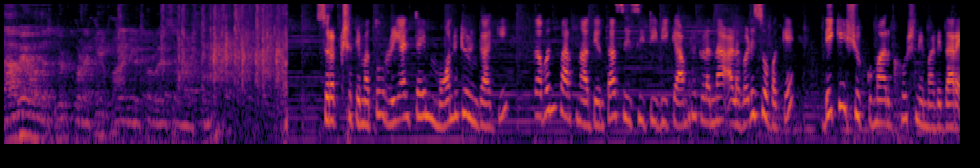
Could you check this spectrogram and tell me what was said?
ನಾವೇ ಒಂದಷ್ಟು ದುಡ್ಡು ಕೊಡಕ್ಕೆ ವ್ಯವಸ್ಥೆ ಮಾಡ್ತೀನಿ. ಸುರಕ್ಷತೆ ಮತ್ತು ರಿಯಲ್ ಟೈಮ್ ಮಾನಿಟರಿಂಗ್ ಆಗಿ ಕಬ್ಬನ್ ಪಾರ್ಕ್ನಾದ್ಯಂತ ಸಿಸಿಟಿವಿ ಕ್ಯಾಮೆರಾಗಳನ್ನು ಅಳವಡಿಸುವ ಬಗ್ಗೆ ಡಿಕೆ ಶಿವಕುಮಾರ್ ಘೋಷಣೆ ಮಾಡಿದ್ದಾರೆ.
